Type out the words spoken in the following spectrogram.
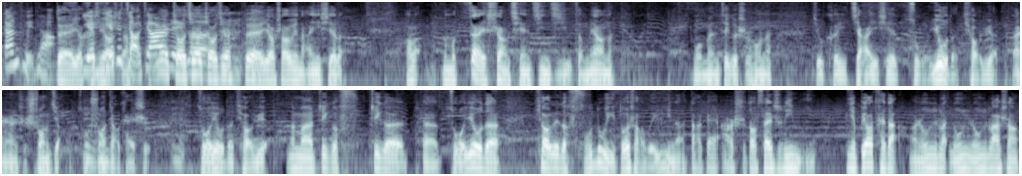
单腿跳。对，要也肯定要也是脚尖儿脚尖儿脚尖对，要稍微难一些了。好了，那么再上前晋级怎么样呢？我们这个时候呢，就可以加一些左右的跳跃了，当然是双脚，从嗯双脚开始，嗯左右的跳跃。那么这个幅这个呃左右的跳跃的幅度以多少为宜呢？大概二十到三十厘米，你也不要太大啊，容易拉容易容易拉伤。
